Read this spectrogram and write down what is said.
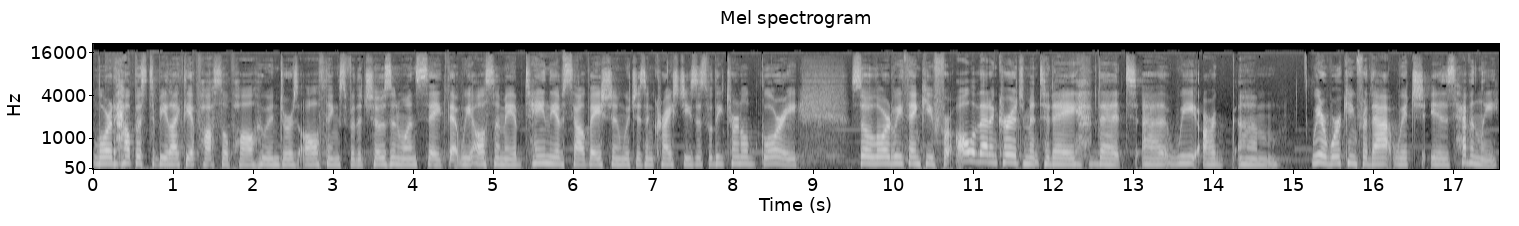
Lord, help us to be like the Apostle Paul, who endures all things for the chosen one's sake, that we also may obtain the salvation which is in Christ Jesus with eternal glory. So, Lord, we thank you for all of that encouragement today that uh, we are. Um, we are working for that which is heavenly,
